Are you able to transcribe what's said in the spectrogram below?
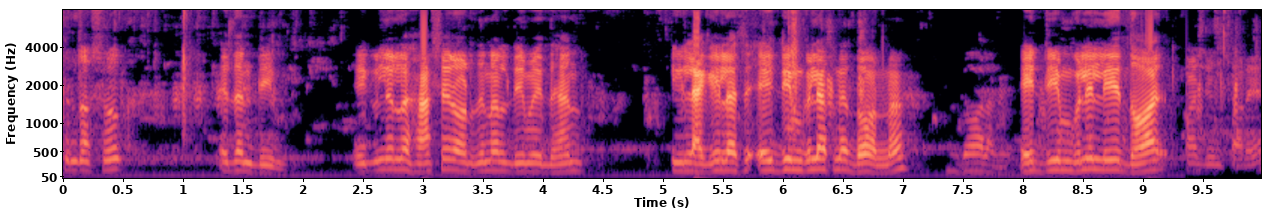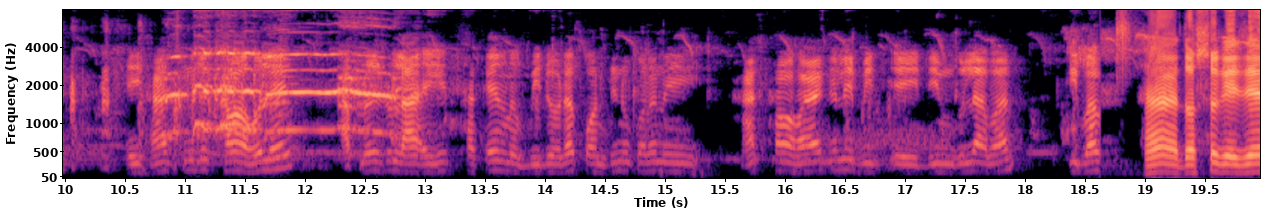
দেখেন দর্শক। এই দেন ডিম। এগুলি হলো হাঁসের অরিজিনাল ডিম এই দেন। ই লাগিয়ে আছে। এই ডিমগুলি আপনার দন না? এই ডিমগুলি নিয়ে দয় ডিম পারে। এই হাঁসগুলি খাওয়া হলে আপনার একটু লা- ই থাকেন ভিডিওটা কন্টিনিউ করেন। এই হাঁস খাওয়া হয়ে গেলে এই ডিমগুলো আবার কীভাবে হ্যাঁ দর্শক এই যে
